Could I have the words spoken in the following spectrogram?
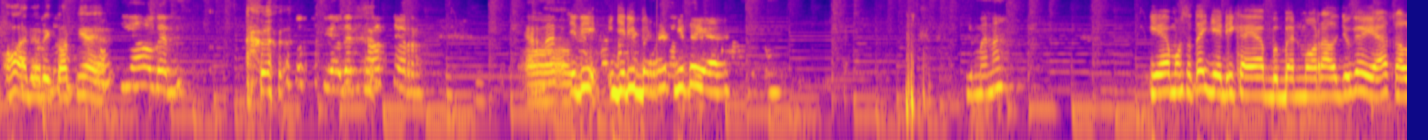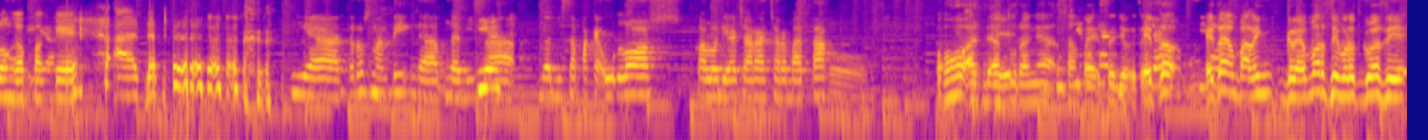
Oh ada rekornya ya. sosial dan sosial dan culture Karena Oh, Jadi jadi berat gitu ya. gimana Iya, maksudnya jadi kayak beban moral juga ya kalau nggak iya. pakai adat. iya terus nanti nggak nggak bisa Iya. nggak bisa pakai ulos kalau di acara-acara Batak Oh. oh ada aturannya sampai sejauh itu. Itu Iya. itu yang paling glamour sih menurut gua sih.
